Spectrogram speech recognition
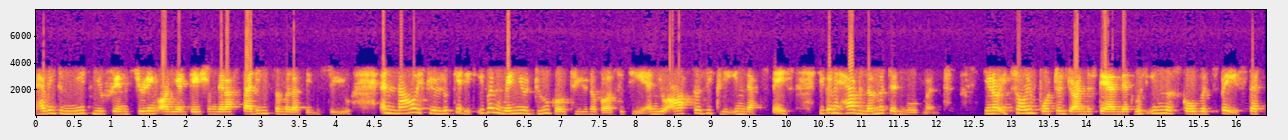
having to meet new friends during orientation that are studying similar things to you. And now, if you look at it, even when you do go to university and you are physically in that space, you're going to have limited movement. You know, it's so important to understand that within this COVID space, that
